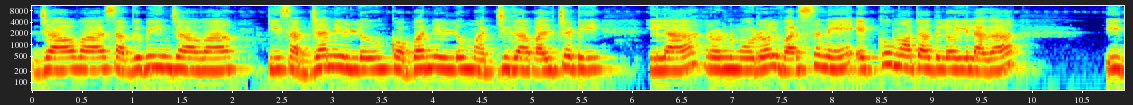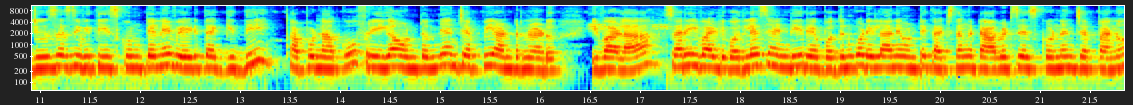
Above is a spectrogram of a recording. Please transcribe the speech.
జావా సగ్గుబియ్యం జావా ఈ సబ్జా నీళ్ళు కొబ్బరి నీళ్ళు మజ్జిగ పల్చటి ఇలా రెండు మూడు రోజులు వరుసనే ఎక్కువ మోతాదులో ఇలాగా ఈ జ్యూసెస్ ఇవి తీసుకుంటేనే వేడి తగ్గిద్ది. అప్పుడు నాకు ఫ్రీగా ఉంటుంది అని చెప్పి అంటున్నాడు. ఇవాళ సరే ఇవాళకి వదిలేసేయండి. రేపు పొద్దున కూడా ఇలానే ఉంటే ఖచ్చితంగా టాబ్లెట్స్ వేసుకోండి అని చెప్పాను.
